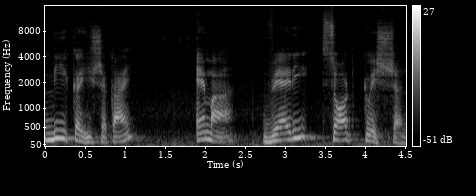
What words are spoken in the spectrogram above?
બી કહી શકાય. એમાં વેરી શોર્ટ ક્વેશ્ચન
